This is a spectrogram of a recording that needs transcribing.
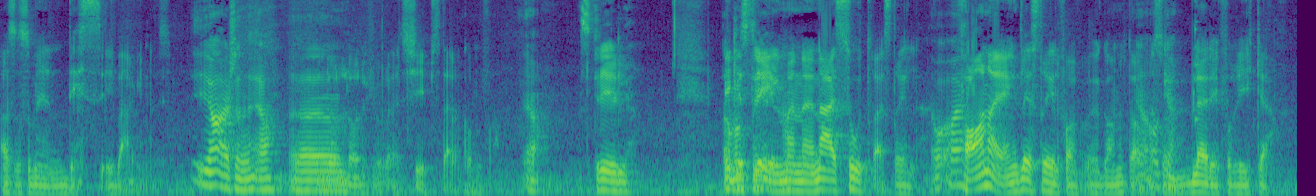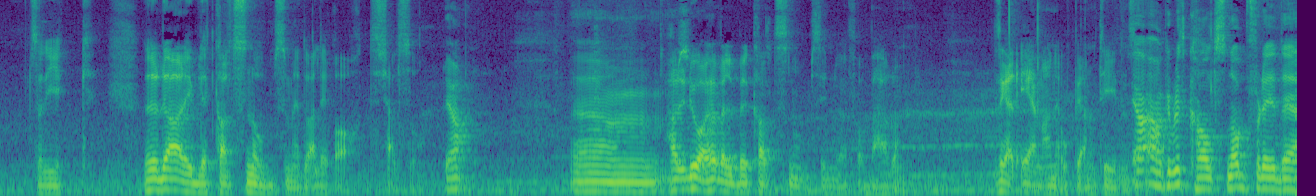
altså som er en diss i Bergen. Liksom. Ja, jeg skjønner. Ja. Uh, Loddefjord er et kjipt sted å komme fra. ja. Stril. Ikke Stril, men eh, Nei, Sotra er Stril. Oh, ja. Fana er egentlig Stril fra gammelt av, Ja, men så ble de for rike. Så de gikk Da har de blitt kalt snobb, som er et veldig rart skjellsord. Ja. Um, Har Du har jo vel blitt kalt snobb siden du er fra Bærum? Er Sikkert en eller annen opp gjennom tiden. ja, jeg har ikke blitt kalt snobb, fordi det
